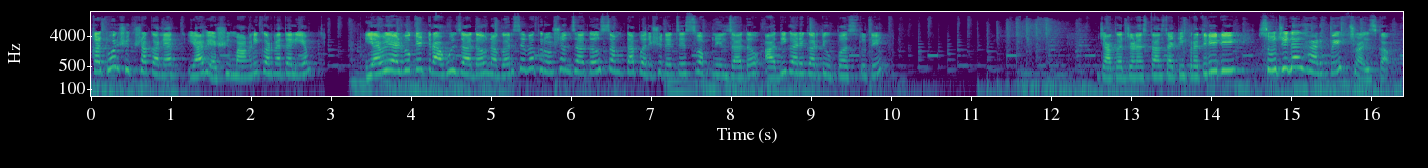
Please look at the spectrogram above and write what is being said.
कठोर शिक्षा करण्यात यावी अशी मागणी करण्यात आली आहे. यावेळी ॲडव्होकेट राहुल जाधव नगरसेवक रोशन जाधव समता परिषदेचे स्वप्नील जाधव आदी कार्यकर्ते उपस्थित होते. जागर जनस्थानसाठी प्रतिनिधी सोजीलाल हाडपे चाळीसगाव.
